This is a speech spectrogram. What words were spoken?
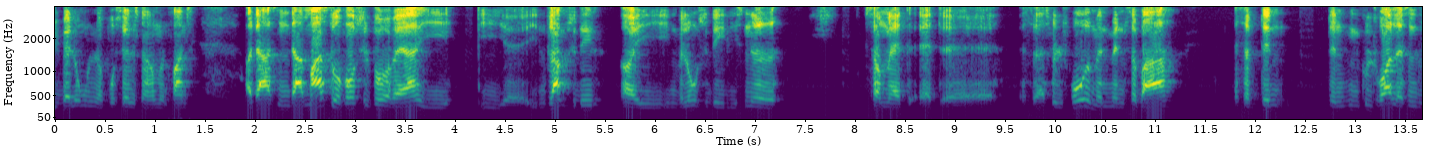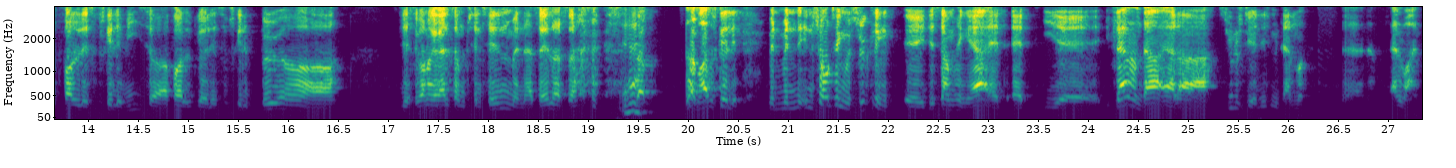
i Vallonien og Bruxelles snakker man fransk. Og der er, sådan, der er en meget stor forskel på at være i, i, øh, i den flamske del, og i, i den vallonske del i sådan noget, som at, at øh, altså der er selvfølgelig sproget, men, men så bare, altså den, den, den kulturelle, altså folk læser forskellige viser, og folk læser forskellige bøger, og de læser godt nok alle sammen Tintin, men altså ellers så, Ja. så der er meget forskelligt. Men, men en sjov ting med cykling øh, i det sammenhæng er, at, at i, øh, i Flandern, der er der cykelstier ligesom i Danmark, øh, alle vejen.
